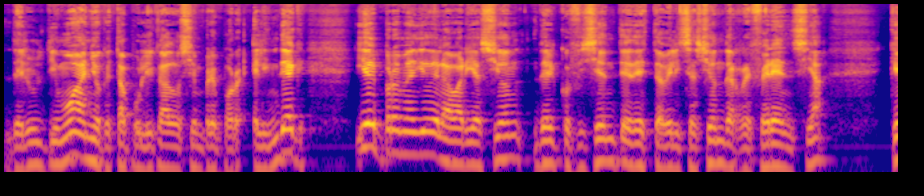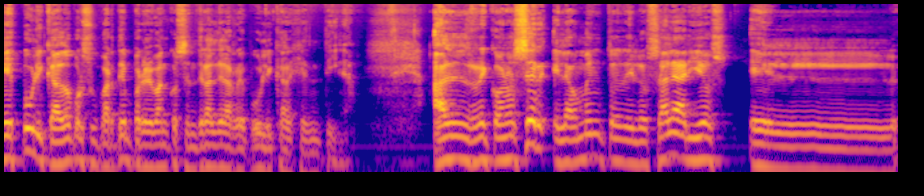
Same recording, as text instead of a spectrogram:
del último año, que está publicado siempre por el INDEC, y el promedio de la variación del coeficiente de estabilización de referencia, que es publicado por su parte por el Banco Central de la República Argentina. Al reconocer el aumento de los salarios, eh,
